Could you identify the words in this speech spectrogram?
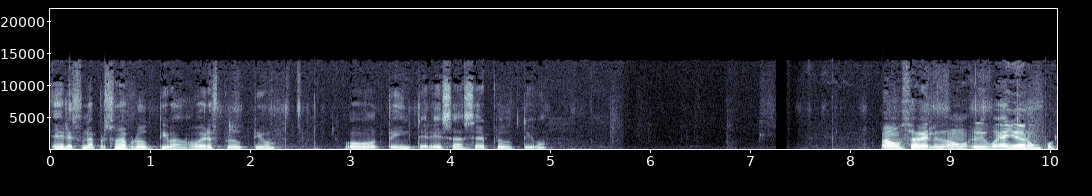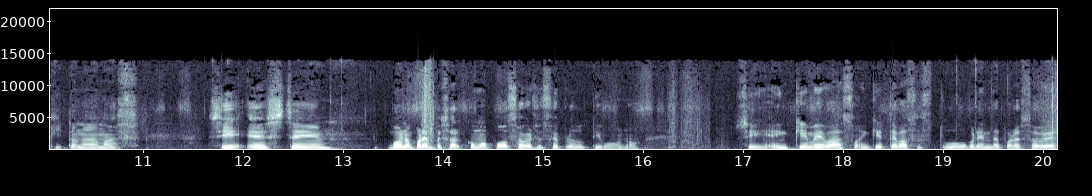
¿eres una persona productiva o eres productivo? ¿O te interesa ser productivo? Vamos a ver, les, voy a ayudar un poquito nada más. Sí, este, bueno, para empezar, ¿cómo puedo saber si soy productivo o no? ¿Sí? ¿En qué me baso? ¿En qué te basas tú, Brenda, para saber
